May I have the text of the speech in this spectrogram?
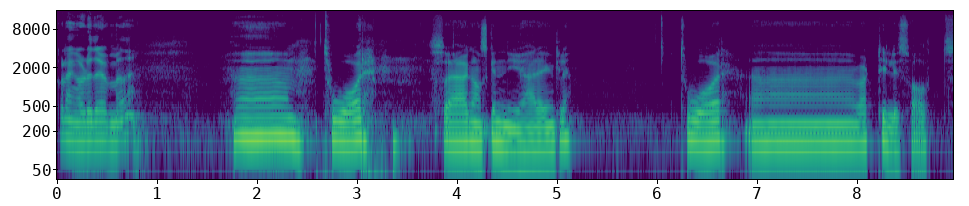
Hvor lenge har du drevet med det? Uh, to år. Så jeg er ganske ny her, egentlig. To år. Uh, vært tillitsvalgt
